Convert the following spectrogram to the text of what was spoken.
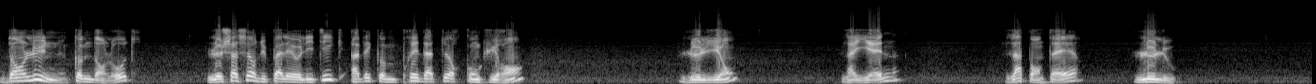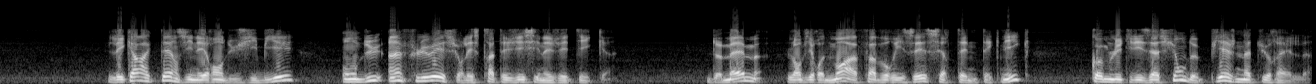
Dans l'une comme dans l'autre, le chasseur du Paléolithique avait comme prédateurs concurrents le lion, la hyène, la panthère, le loup. Les caractères inhérents du gibier ont dû influer sur les stratégies synégétiques. De même, l'environnement a favorisé certaines techniques, comme l'utilisation de pièges naturels.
